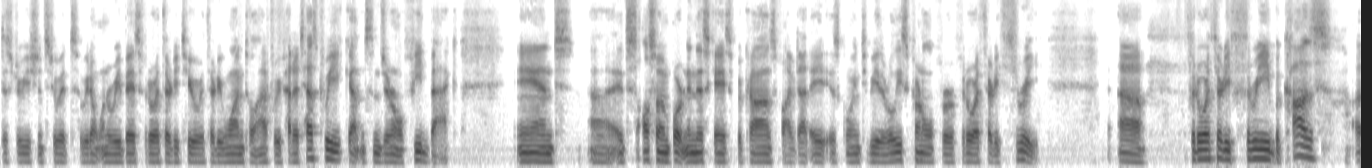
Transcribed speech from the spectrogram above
distributions to it. So we don't want to rebase Fedora 32 or 31 until after we've had a test week, gotten some general feedback. And uh, it's also important in this case because 5.8 is going to be the release kernel for Fedora 33. Uh, Fedora 33, because uh,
